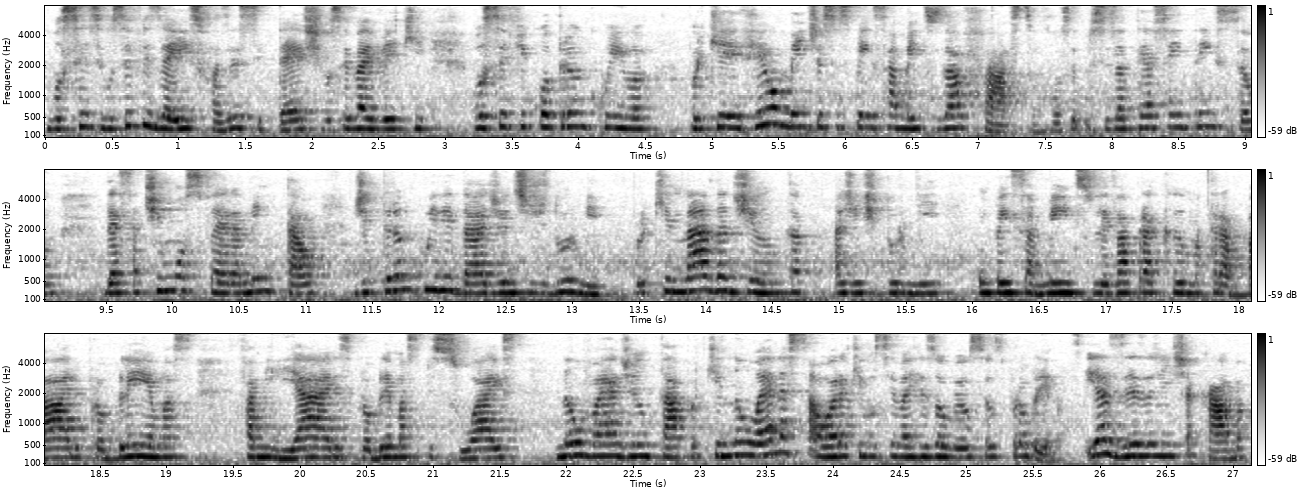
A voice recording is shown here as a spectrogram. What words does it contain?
Você, se você fizer isso, fazer esse teste, você vai ver que você ficou tranquila, porque realmente esses pensamentos afastam. Você precisa ter essa intenção dessa atmosfera mental de tranquilidade antes de dormir, porque nada adianta a gente dormir com pensamentos, levar para a cama trabalho, problemas familiares, problemas pessoais, não vai adiantar, porque não é nessa hora que você vai resolver os seus problemas. E às vezes a gente acaba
